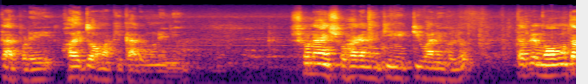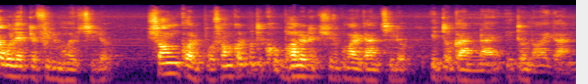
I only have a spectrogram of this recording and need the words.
তারপরে হয়তো আমাকে কারও মনে নেই। সোনায় সোহাগা নাইনটিন এইটটি ওয়ানে হলো। তারপরে মমতা বলে একটা ফিল্ম হয়েছিল। সংকল্প। সংকল্পতে খুব ভালো একটা কিশোর কুমার গান ছিল। এ তো গান নয়, এ তো নয় গান।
